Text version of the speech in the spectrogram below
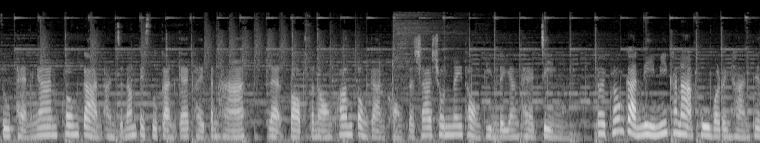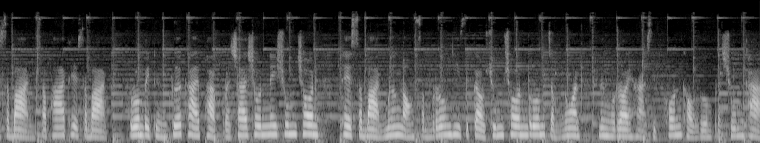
สู่แผนงานโครงการอันจะนำไปสู่การแก้ไขปัญหา และตอบสนองความต้องการของประชาชนในท้องถิ่นได้อย่างแท้จริง โดยโครงการนี้มีคณะผู้บริหารเทศบาล สภาเทศบาล รวมไปถึงเครือข่ายภาคประชาชนในชุมชน เทศบาลเมืองหนองสำโรง29 ชุมชน รวมจำนวน 150 คนเข้าร่วมประชุมค่ะ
